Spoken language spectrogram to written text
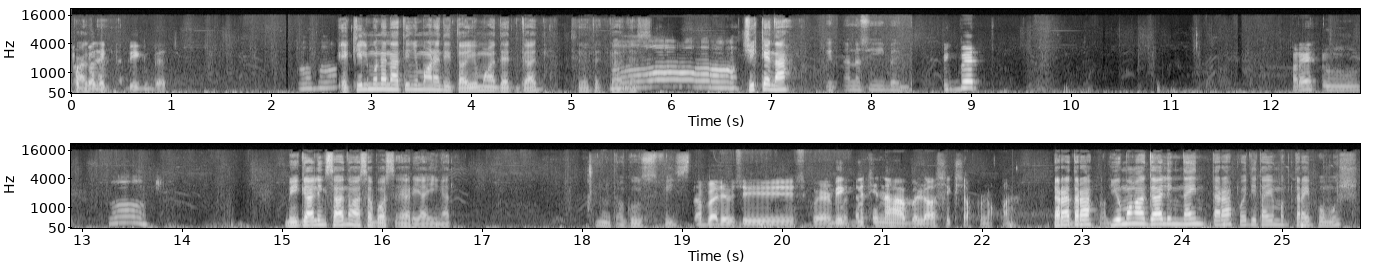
Pabalik na Big Bet. Mhm. Eh, kill muna natin yung mga nandito, yung mga dead god. Sila dead goddess. Oh. Chicken ah. Big bet! Pareto. Hmm. May galing sa ano ah, sa boss area, ingat. Ano to, ghost face? Nabaliw si Square. Big. Bet hinahabol ako 6 o'clock ah. Tara, tara. Yung mga galing 9, tara, pwede tayo mag-try pumush.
